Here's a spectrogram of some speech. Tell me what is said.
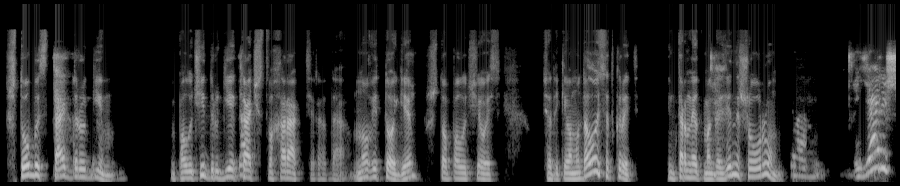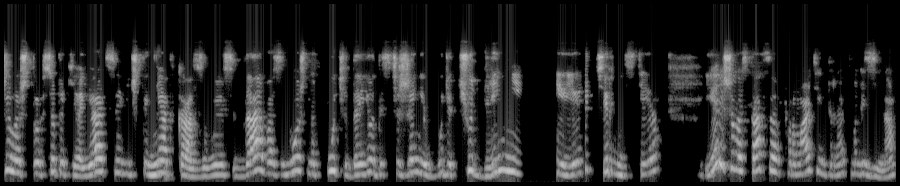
чтобы стать другим получить другие да. качества характера, да. Но в итоге, что получилось? Все-таки вам удалось открыть интернет-магазин и шоурум? Да. Я решила, что все-таки я от своей мечты не отказываюсь. Да, возможно, путь до ее достижения будет чуть длиннее, чуть тернистее. Я решила остаться в формате интернет-магазина.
